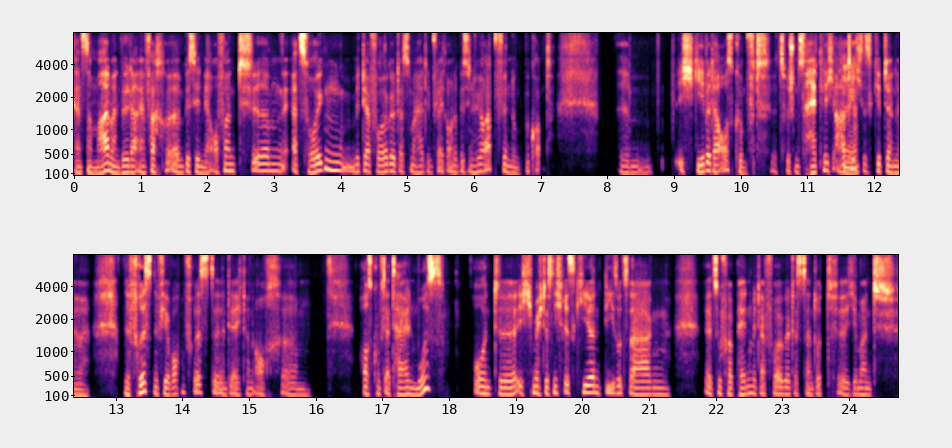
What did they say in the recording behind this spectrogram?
ganz normal. Man will da einfach äh, ein bisschen mehr Aufwand ähm, erzeugen mit der Folge, dass man halt eben vielleicht auch eine bisschen höhere Abfindung bekommt. Ähm, ich gebe da Auskunft äh, zwischenzeitlich artig. Ja. Es gibt ja eine, eine Frist, eine Vier-Wochen-Frist, äh, in der ich dann auch ähm, Auskunft erteilen muss. Und äh, ich möchte es nicht riskieren, die sozusagen äh, zu verpennen mit der Folge, dass dann dort äh, jemand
